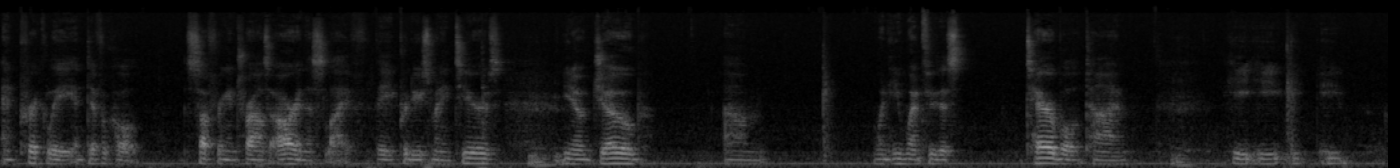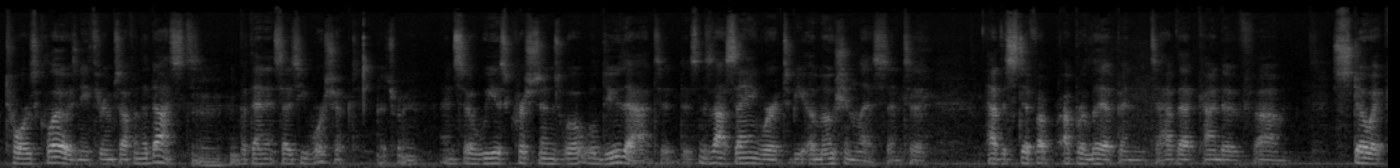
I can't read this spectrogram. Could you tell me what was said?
and prickly and difficult suffering and trials are in this life. They produce many tears. Mm-hmm. You know, Job, um, when he went through this terrible time, mm-hmm. he, he, he, he tore his clothes and he threw himself in the dust. Mm-hmm. But then it says he worshipped. That's right. And so we as Christians will, will do that. It's not saying we're to be emotionless and to have the stiff up, upper lip and to have that kind of um, stoic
